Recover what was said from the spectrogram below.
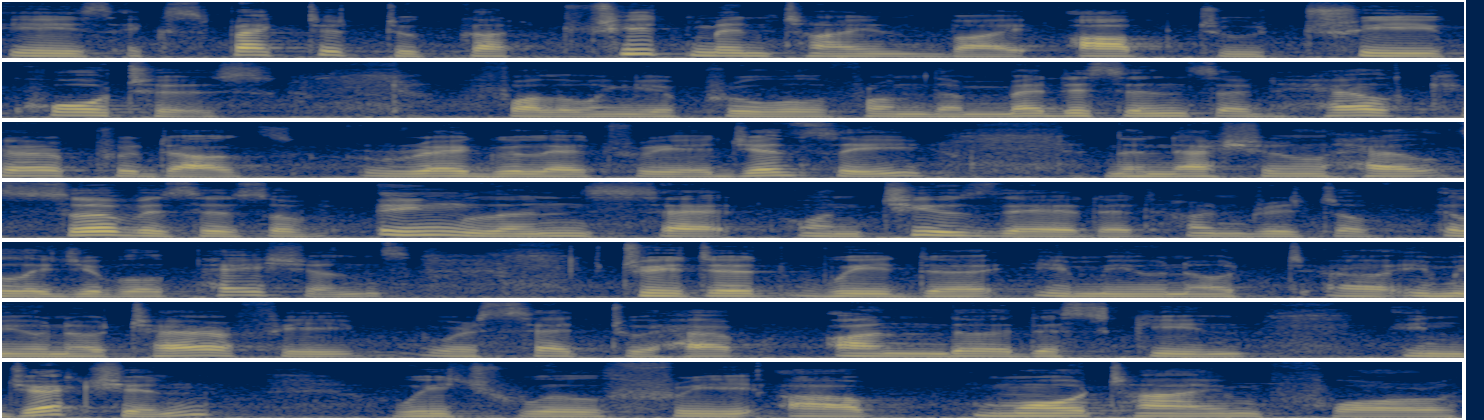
is expected to cut treatment time by up to three quarters following approval from the Medicines and Healthcare Products Regulatory Agency. The National Health Services of England said on Tuesday that hundreds of eligible patients treated with uh, immuno, uh, immunotherapy were said to have under the skin injection which will free up more time for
